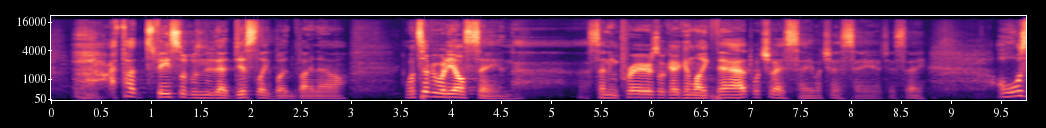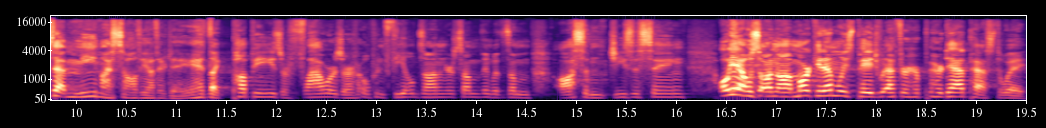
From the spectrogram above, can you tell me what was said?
I thought Facebook was gonna do that dislike button by now. What's everybody else saying? Uh, sending prayers. Okay, I can like that. What should I say? What should I say? What should I say? Oh, what was that meme I saw the other day? It had like puppies or flowers or open fields on it or something with some awesome Jesus saying. Oh yeah, it was on uh, Mark and Emily's page after her, her dad passed away.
